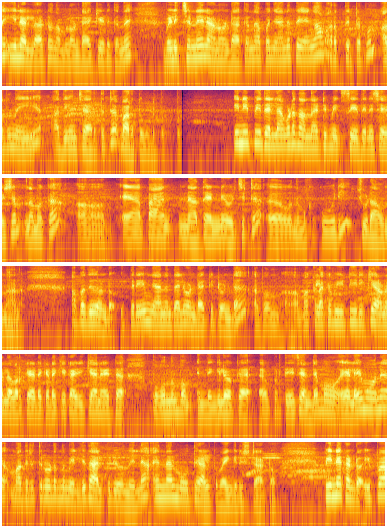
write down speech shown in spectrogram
നെയ്യിലല്ല കേട്ടോ നമ്മൾ ഉണ്ടാക്കിയെടുക്കുന്നത്. വെളിച്ചെണ്ണയിലാണ് ഉണ്ടാക്കുന്നത്. അപ്പോൾ ഞാൻ തേങ്ങ വറുത്തിട്ടപ്പം അത് നെയ്യ് അധികം ചേർത്തിട്ട് വറുത്ത് കൊടുത്തു. ഇനിയിപ്പോൾ ഇതെല്ലാം കൂടെ നന്നായിട്ട് മിക്സ് ചെയ്തതിന് ശേഷം നമുക്ക് പാനിനകത്ത് എണ്ണ ഒഴിച്ചിട്ട് നമുക്ക് കോരി ചൂടാവുന്നതാണ്. അപ്പോൾ ഇത് കണ്ടോ? ഇത്രയും ഞാൻ എന്തായാലും ഉണ്ടാക്കിയിട്ടുണ്ട്. അപ്പം മക്കളൊക്കെ വീട്ടിൽ ഇരിക്കുകയാണല്ലോ. അവർക്ക് ഇടയ്ക്കിടയ്ക്ക് കഴിക്കാനായിട്ട് തോന്നുമ്പം എന്തെങ്കിലുമൊക്കെ പ്രത്യേകിച്ച് എന്റെ മോ ഇളയ മോന് മധുരത്തിനോടൊന്നും വലിയ താല്പര്യമൊന്നുമില്ല. എന്നാൽ മൂത്ത ആൾക്ക് ഭയങ്കര ഇഷ്ടമാണ് കേട്ടോ പിന്നെ കണ്ടോ ഇപ്പോൾ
